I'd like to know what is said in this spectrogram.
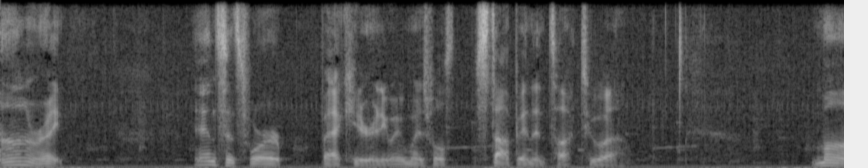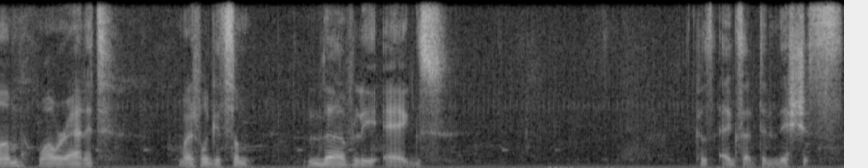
Alright. And since we're back here anyway, we might as well stop in and talk to uh, Mom while we're at it. Might as well get some lovely eggs. Because eggs are delicious.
